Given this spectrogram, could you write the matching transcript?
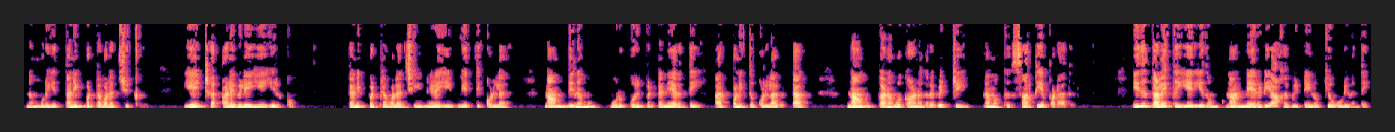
நம்முடைய தனிப்பட்ட வளர்ச்சிக்கு ஏற்ற அளவிலேயே இருக்கும். தனிப்பட்ட வளர்ச்சியின் நிலையை உயர்த்திக் கொள்ள நாம் தினமும் ஒரு குறிப்பிட்ட நேரத்தை அர்ப்பணித்துக் கொள்ளாவிட்டால் நாம் கனவு காணுகிற வெற்றி நமக்கு சாத்தியப்படாது. இது தலைக்கு ஏறியதும் நான் நேரடியாக வீட்டை நோக்கி ஓடி வந்தேன்.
